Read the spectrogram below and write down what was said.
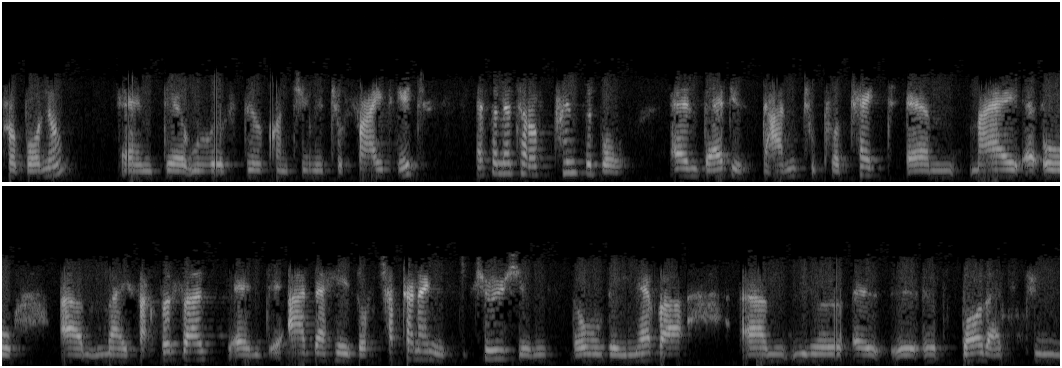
pro bono, and uh, we will still continue to fight it as a matter of principle, and that is done to protect um, my uh, or um, my successors and other heads of Chapter 9 institutions, though they never, um, you know, uh, uh, uh, bothered to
